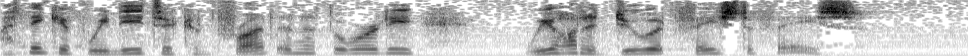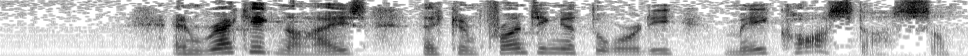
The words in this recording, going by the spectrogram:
I think if we need to confront an authority, we ought to do it face to face. And recognize that confronting authority may cost us something.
